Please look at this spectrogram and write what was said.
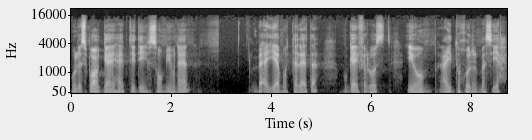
والأسبوع الجاي هيبتدي صوم يونان بأيامه الثلاثة وجاي في الوسط يوم عيد دخول المسيح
